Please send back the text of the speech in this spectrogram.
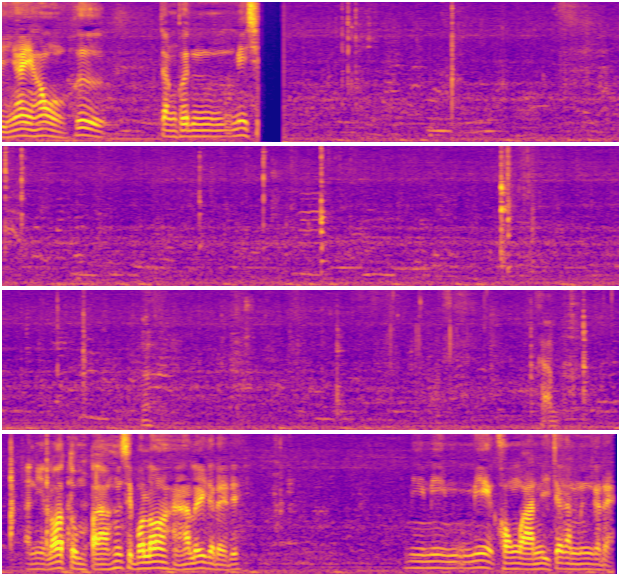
สิใยเฮาคือจังเพิ่นมีชี ครับ อั นี้ล่อต้มปลาคือสิบ่ล่อหาเลยก็ได้เด้มีมีมีของหวานอีกจักอันหนึงก็ได้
